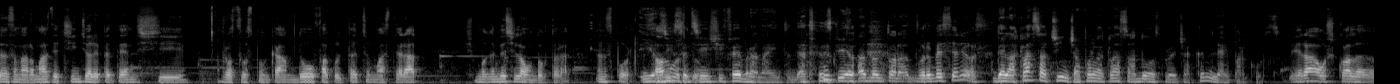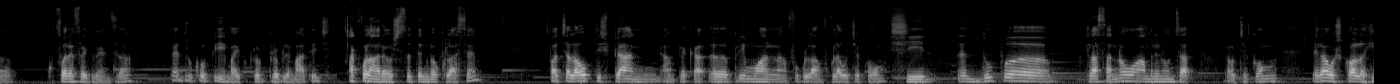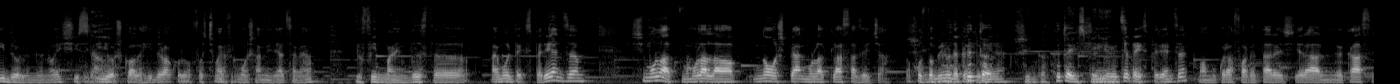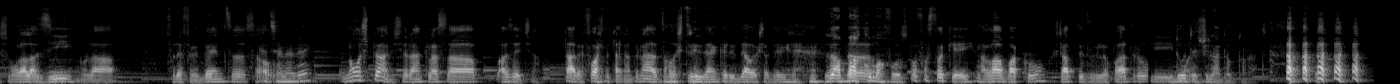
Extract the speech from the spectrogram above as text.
Am rămas de 5 ori repetent și vreau să vă spun că am două facultăți, un masterat și mă gândesc și la un doctorat în sport. Eu Sau zic nu să-ți știu. iei și febra înainte de a te înscrie la doctorat. Vorbesc serios. De la clasa 5 până la clasa 12 când le-ai parcurs? Era o școală cu fără frecvență pentru copii mai pro- problematici. Acolo am reușit să termin o clase. Face la 18 ani, am plecat, uh, primul an am făcut, l-am făcut la UCECOM și uh, după clasa 9 am renunțat la UCECOM. Era o școală hidro lângă noi și da. e o școală hidro acolo, a fost cel mai frumos an din viața mea. Eu fiind mai în vârstă, mai multă experiență și m-am luat, m-am luat la 19 ani, m-am luat clasa 10 A fost o minune pentru câtă, mine. Și încă câtă Și încă experiență? câtă experiență. M-am bucurat foarte tare și era lângă casă și m-am luat la zi, nu la fără frecvență. Sau... Câți ani aveai? 19 ani și era în clasa a 10 -a. Tare, foarte tare. Am terminat la 23 de ani că râdeau ăștia de mine. La Tot, bac cum a fost? A fost ok. Am luat bacul, 7,4 și Du-te și la doctorat.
